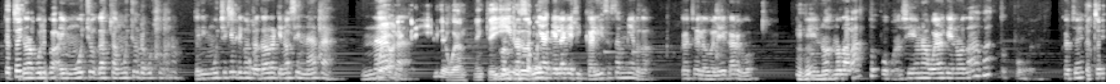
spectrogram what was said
El ¿cachai? sistema público hay mucho, gasta mucho en recursos humanos. Tenéis mucha gente contratada que no hace nada. Weón, Nada. increíble, weón, increíble esa Contraloría, weá. que es la que fiscaliza esas mierdas. ¿Cachai? La dualidad de cargo. Ujú. eh, no, no da bastos, pues, weón. Sí, es una weá que no da bastos, pues, weón. ¿Cachai? ¿Cachai?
